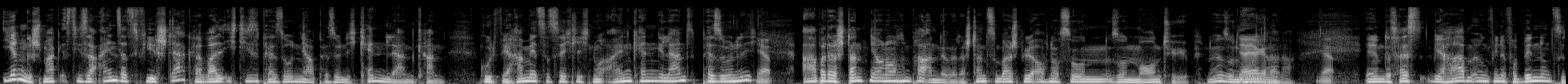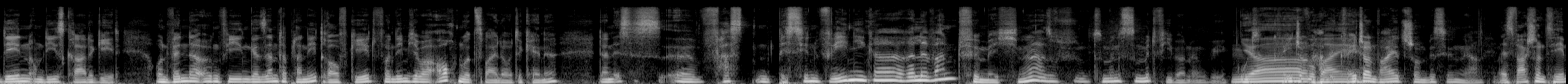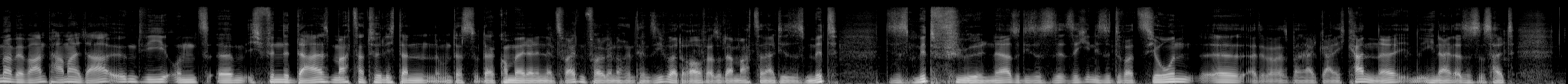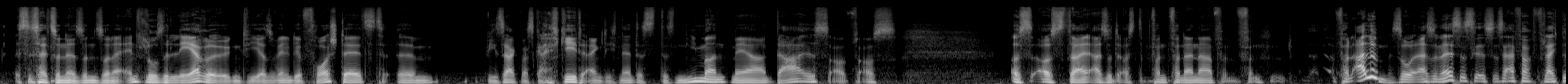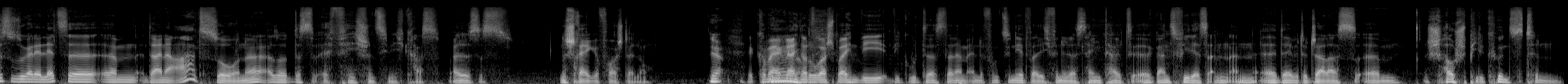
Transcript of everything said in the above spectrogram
ihren Geschmack ist dieser Einsatz viel stärker, weil ich diese Person ja auch persönlich kennenlernen kann. Gut, wir haben jetzt tatsächlich nur einen kennengelernt, persönlich, Ja. aber da standen ja auch noch ein paar andere. Da stand zum Beispiel auch noch so ein, so ein Morn-Typ, ne? so ein Ja, ja, genau. Ja. Ähm, das heißt, wir haben irgendwie eine Verbindung zu denen, um die es gerade geht. Und wenn da irgendwie ein gesamter Planet drauf geht, von dem ich aber auch nur zwei Leute kenne, dann ist es äh, fast ein bisschen weniger relevant für mich. Ne? Also zumindest zum Mitfiebern irgendwie. Ja, Greyjohn, wobei- Greyjohn war jetzt schon ein bisschen, ja. Es war schon Thema, wir waren ein paar Mal da irgendwie und ähm, ich finde, da macht es natürlich dann, und das, da kommen wir dann in der zweiten Folge noch intensiver drauf, also da macht es dann halt dieses Mit, dieses Mitfühlen, ne? also dieses sich in die Situation, äh, also was man halt gar nicht kann, ne? hinein, also es ist halt, es ist halt so eine, so eine, so eine endlose Leere irgendwie, also wenn du dir vorstellst, ähm, wie gesagt, was gar nicht geht eigentlich, ne? dass, dass niemand mehr da ist aus, aus aus, aus dein, also aus, von, von deiner, von, von, von allem so. Also, ne, es ist, es ist einfach, vielleicht bist du sogar der Letzte ähm, deiner Art so, ne? Also, das äh, finde ich schon ziemlich krass. Also, es ist eine schräge Vorstellung. Ja. Da können wir ja, Ja, gleich ja. noch drüber sprechen, wie, wie gut das dann am Ende funktioniert, weil ich finde, das hängt halt äh, ganz viel jetzt an, an äh, David Ojallas ähm, Schauspielkünsten.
